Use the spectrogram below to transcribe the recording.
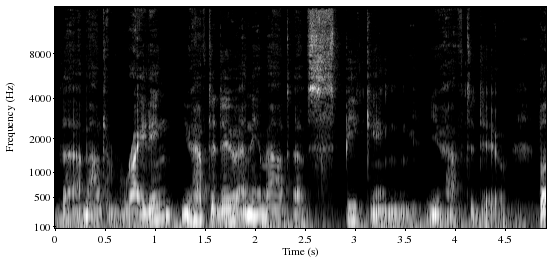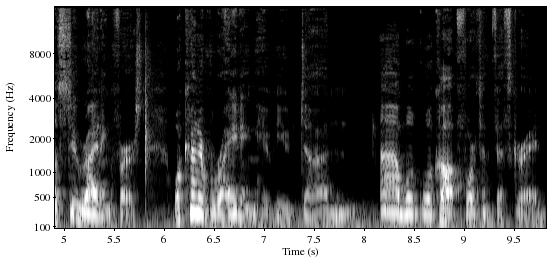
the amount of writing you have to do and the amount of speaking you have to do. But let's do writing first. What kind of writing have you done? Uh, we'll, we'll call it fourth and fifth grade.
